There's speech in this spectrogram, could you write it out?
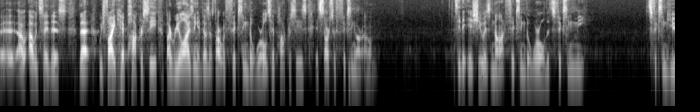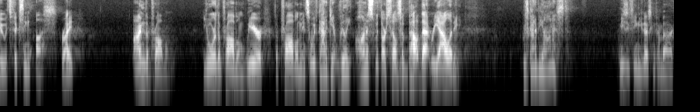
Uh, I, I would say this that we fight hypocrisy by realizing it doesn't start with fixing the world's hypocrisies, it starts with fixing our own. See, the issue is not fixing the world, it's fixing me. It's fixing you, it's fixing us, right? I'm the problem. You're the problem. We're the problem. And so we've got to get really honest with ourselves about that reality. We've got to be honest. Music team, you guys can come back.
